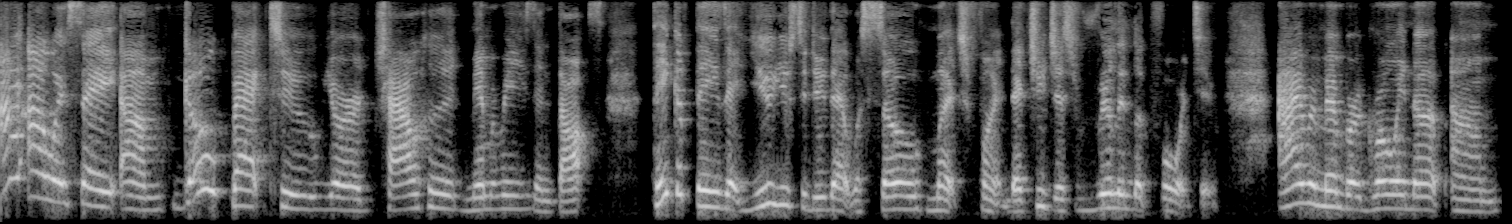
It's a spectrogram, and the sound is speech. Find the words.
I always say um, go back to your childhood memories and thoughts. Think of things that you used to do that was so much fun that you just really look forward to. I remember growing up, um,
